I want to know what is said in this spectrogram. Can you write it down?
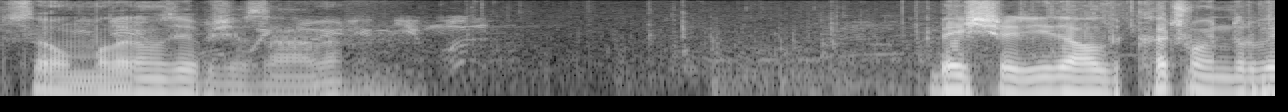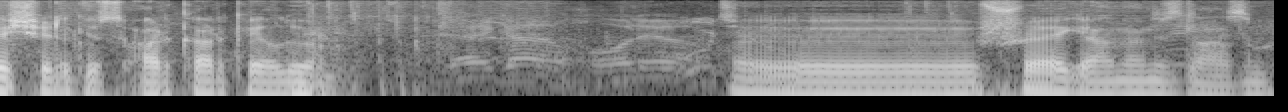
Savunmalarımızı yapacağız abi. 5 rally'yi de aldık. Kaç oyundur 5 rally'lik arka arkaya alıyorum. Ee, şuraya gelmemiz lazım.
